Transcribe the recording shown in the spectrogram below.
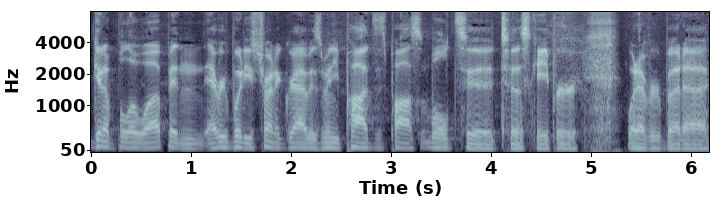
gonna blow up and everybody's trying to grab as many pods as possible to to escape or whatever. But uh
